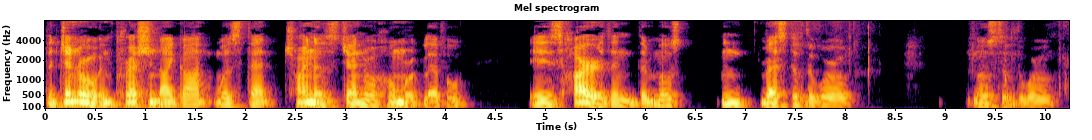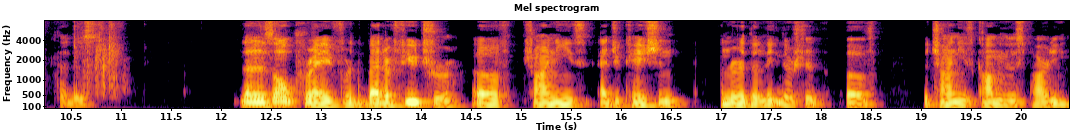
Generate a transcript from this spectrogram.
the general impression I got was that China's general homework level is higher than the most rest of the world. Most of the world, that is. Let us all pray for the better future of Chinese education under the leadership of the Chinese Communist Party.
